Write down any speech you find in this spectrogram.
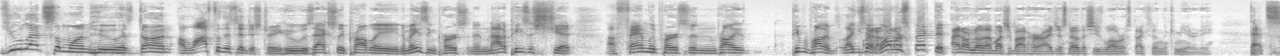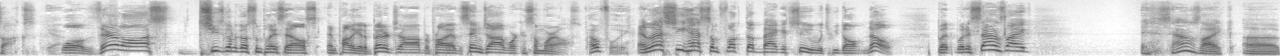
you let someone who has done a lot for this industry, who is actually probably an amazing person and not a piece of shit, a family person, probably people probably like you said, well respected. I don't know that much about her. I just know that she's well respected in the community. That sucks. Yeah. Well, their loss. She's going to go someplace else and probably get a better job, or probably have the same job working somewhere else. Hopefully, Unless she has some fucked up baggage too, which we don't know. But what it sounds like, it sounds like uh,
